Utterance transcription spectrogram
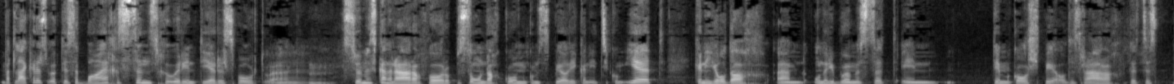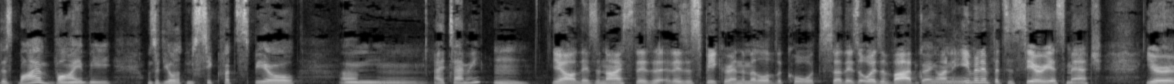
wat lekker is ook dis 'n baie gesinsgeoriënteerde sport ook. Mm. So mens kan regtig waar op 'n Sondag kom, kom speel, jy kan ietsie kom eet, jy kan die hele dag um onder die bome sit en te mekaar speel. Dis regtig dit is dis baie vibey. Ons het heeltyd musiek wat speel. Um mm. Hey Tammy? Mm. Yeah, there's a nice there's a there's a speaker in the middle of the court, so there's always a vibe going on. Even if it's a serious match, you're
